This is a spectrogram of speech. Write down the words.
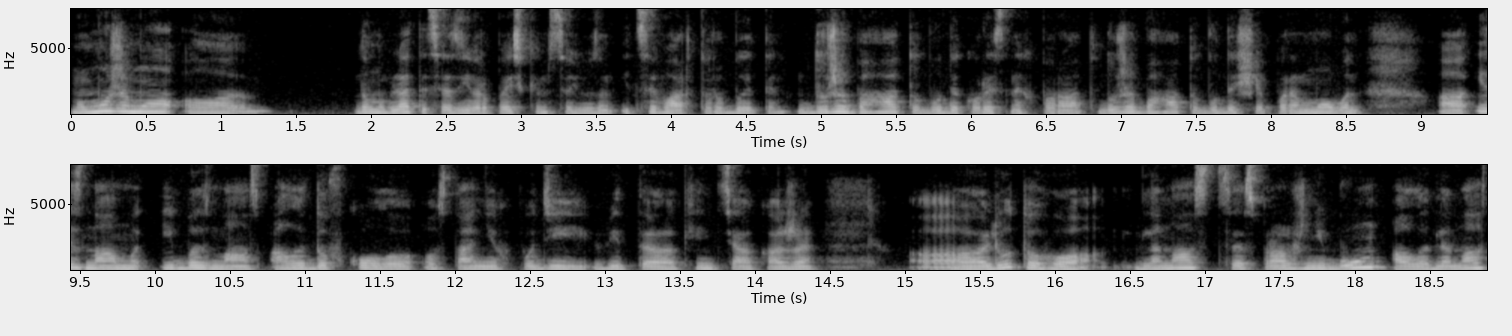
Ми можемо домовлятися з Європейським Союзом, і це варто робити. Дуже багато буде корисних порад, дуже багато буде ще перемовин і з нами, і без нас. Але довкола останніх подій від е, кінця каже лютого для нас це справжній бум, але для нас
